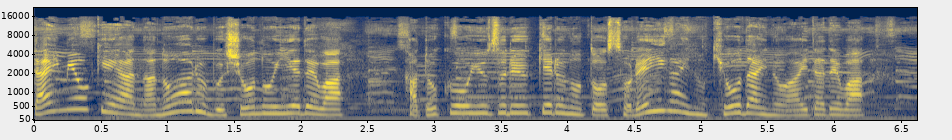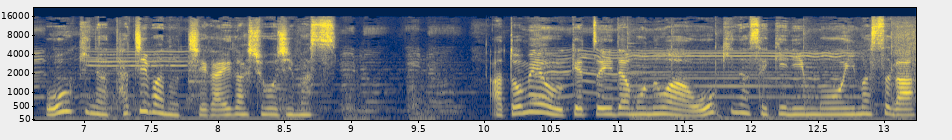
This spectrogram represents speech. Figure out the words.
大名家や名のある武将の家では家督を譲り受けるのとそれ以外の兄弟の間では大きな立場の違いが生じます。跡目を受け継いだ者は大きな責任も負いますが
